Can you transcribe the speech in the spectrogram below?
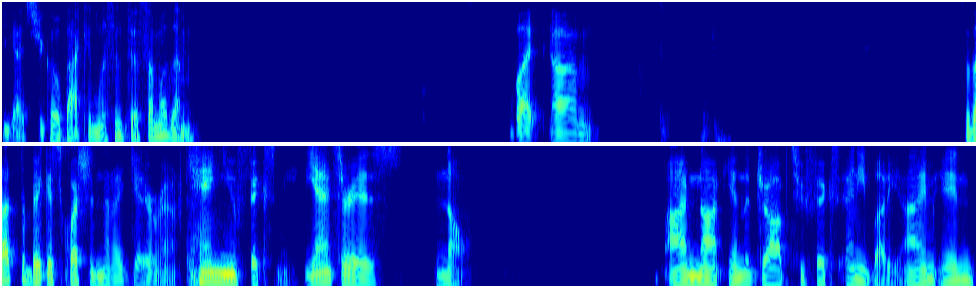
You guys should go back and listen to some of them. But um, So that's the biggest question that I get around. Can you fix me? The answer is no. I'm not in the job to fix anybody. I'm in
